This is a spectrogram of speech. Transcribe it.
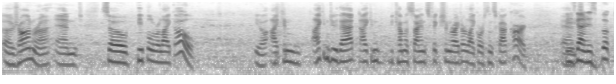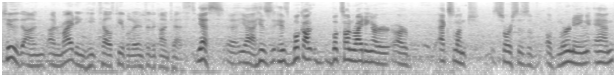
a genre, and so people were like, "Oh, you know, I can I can do that. I can become a science fiction writer like Orson Scott Card." And he's got in his book too on, on writing. He tells people to enter the contest. yes, uh, yeah. His his book on books on writing are, are excellent sources of, of learning, and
